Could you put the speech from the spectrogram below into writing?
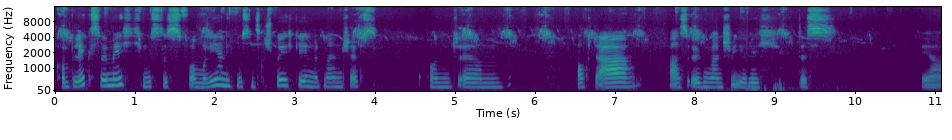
komplex für mich. Ich muss das formulieren, ich muss ins Gespräch gehen mit meinen Chefs. Und ähm, auch da war es irgendwann schwierig, das ja,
